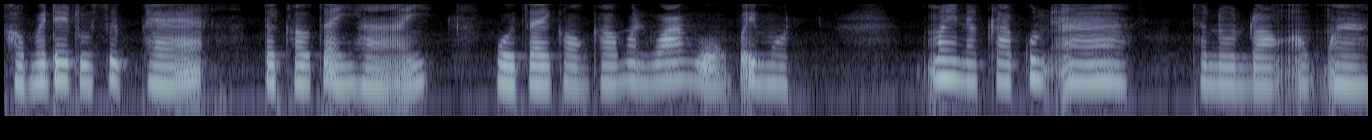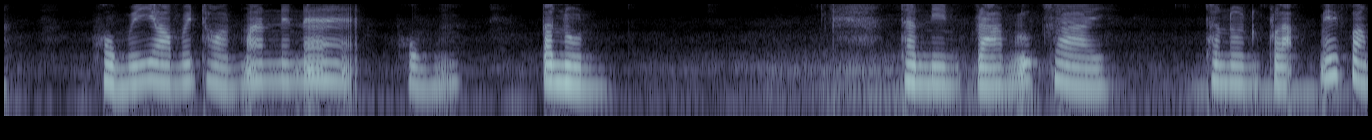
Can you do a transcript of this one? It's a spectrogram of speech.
เขาไม่ได้รู้สึกแพ้ แต่เขาใจหาย หัวใจของเขามันว่างโหวงไปหมด ไม่นะครับคุณอาธนนร้องออกมา ผมไม่ยอมไม่ถอนมั่นแน่ๆ ผมตนนธนินปรามลูกชายธนนกลับไม่ฟัง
